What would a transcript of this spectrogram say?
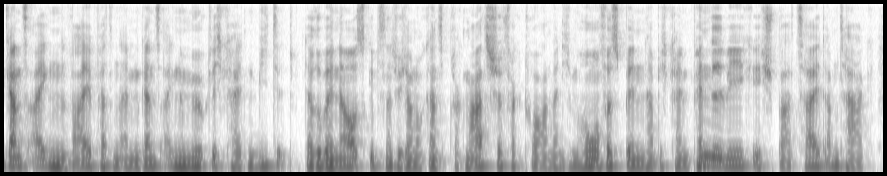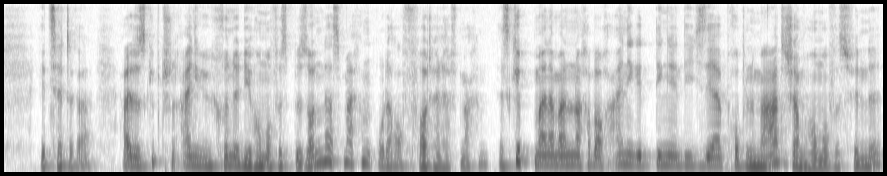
ganz eigenen Vibe hat und einem ganz eigene Möglichkeiten bietet. Darüber hinaus gibt es natürlich auch noch ganz pragmatische Faktoren. Wenn ich im Homeoffice bin, habe ich keinen Pendelweg, ich spare Zeit am Tag etc. Also es gibt schon einige Gründe, die Homeoffice besonders machen oder auch vorteilhaft machen. Es gibt meiner Meinung nach aber auch einige Dinge, die ich sehr problematisch am Homeoffice finde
